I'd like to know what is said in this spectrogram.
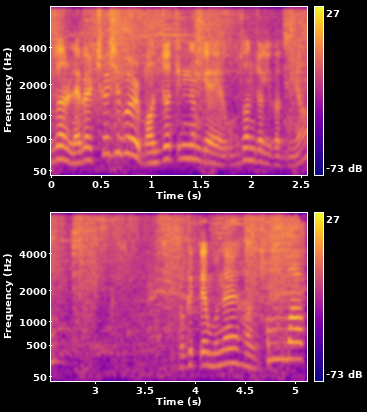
우선 레벨 70을 먼저 찍는 게 우선적이거든요. 그렇기 때문에 한 사막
